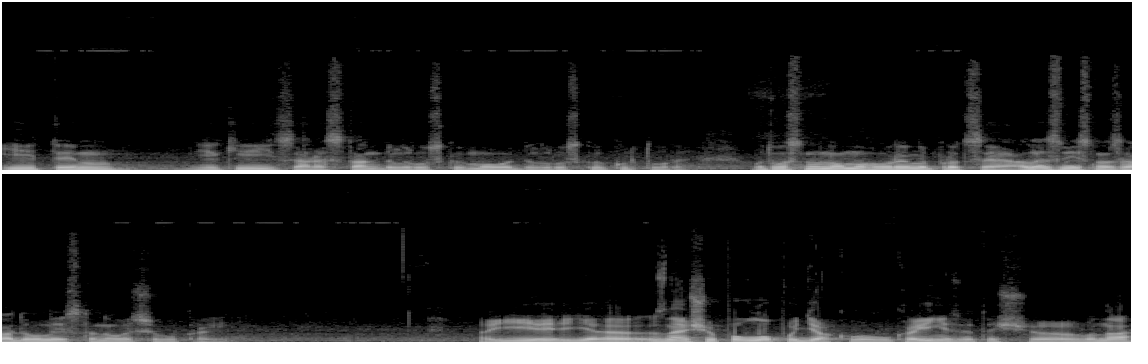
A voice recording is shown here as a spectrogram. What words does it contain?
і тим, який зараз стан білоруської мови, білоруської культури. От в основному говорили про це, але, звісно, згадували і становище в Україні. І я знаю, що Павло подякував Україні за те, що вона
